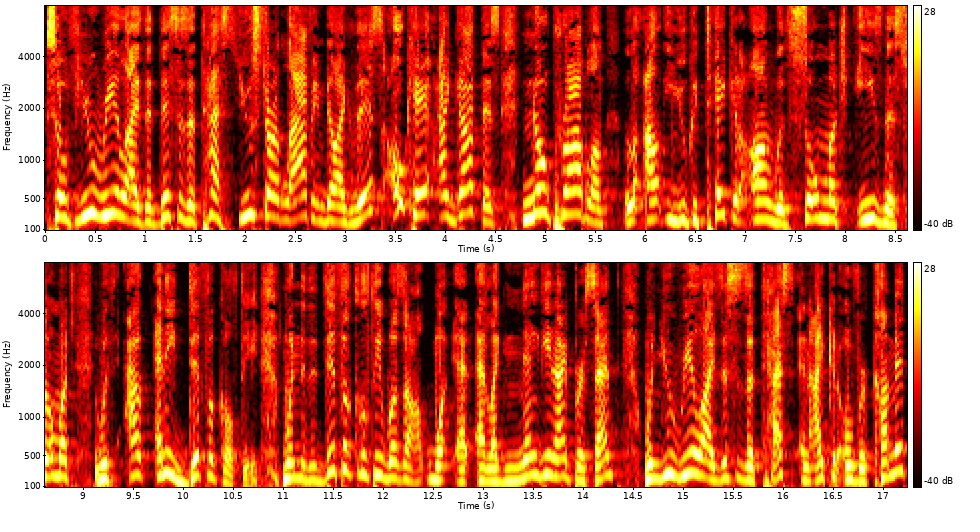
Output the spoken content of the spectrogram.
So if you realize that this is a test, you start laughing and be like, this? Okay, I got this. No problem. I'll, you could take it on with so much easiness, so much without any difficulty. When the difficulty was at, at like 99%, when you realize this is a test and I could overcome it,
